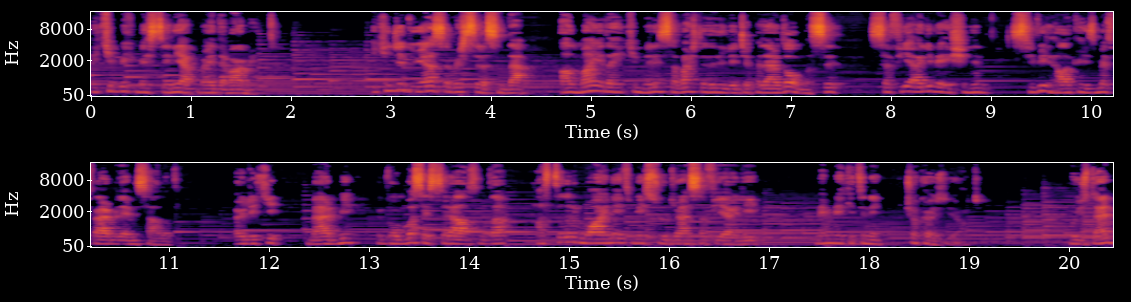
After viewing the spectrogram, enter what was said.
hekimlik mesleğini yapmaya devam etti. İkinci Dünya Savaşı sırasında Almanya'da hekimlerin savaş nedeniyle cephelerde olması Safiye Ali ve eşinin sivil halka hizmet vermelerini sağladı. Öyle ki mermi ve bomba sesleri altında hastaları muayene etmeyi sürdüren Safiye Ali, memleketini çok özlüyordu. Bu yüzden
